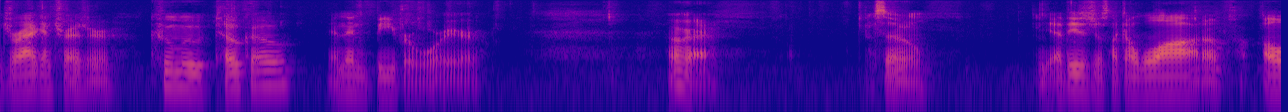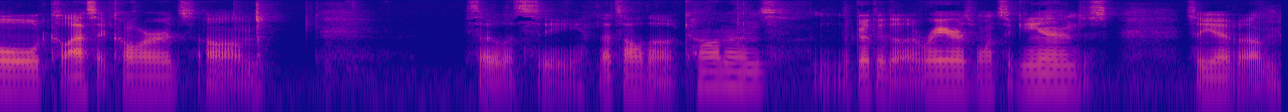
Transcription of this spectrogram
Dragon Treasure. Kumootoko. And then Beaver Warrior. Okay. So, yeah, these are just like a lot of old classic cards. Um, so let's see. That's all the commons. We'll go through the rares once again. Just so you have um,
